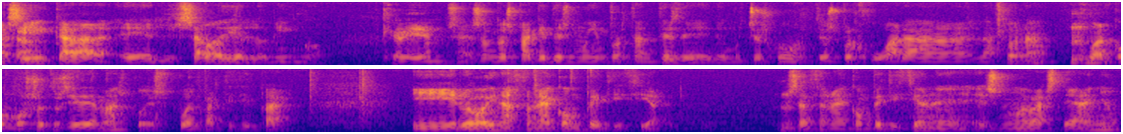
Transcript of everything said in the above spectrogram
así cada, el sábado y el domingo. Qué bien. O sea, son dos paquetes muy importantes de, de muchos juegos. Entonces, por jugar a- en la zona, jugar con vosotros y demás, pues pueden participar. Y luego hay una zona de competición. Esa Ujú. zona de competición eh, es nueva este año,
